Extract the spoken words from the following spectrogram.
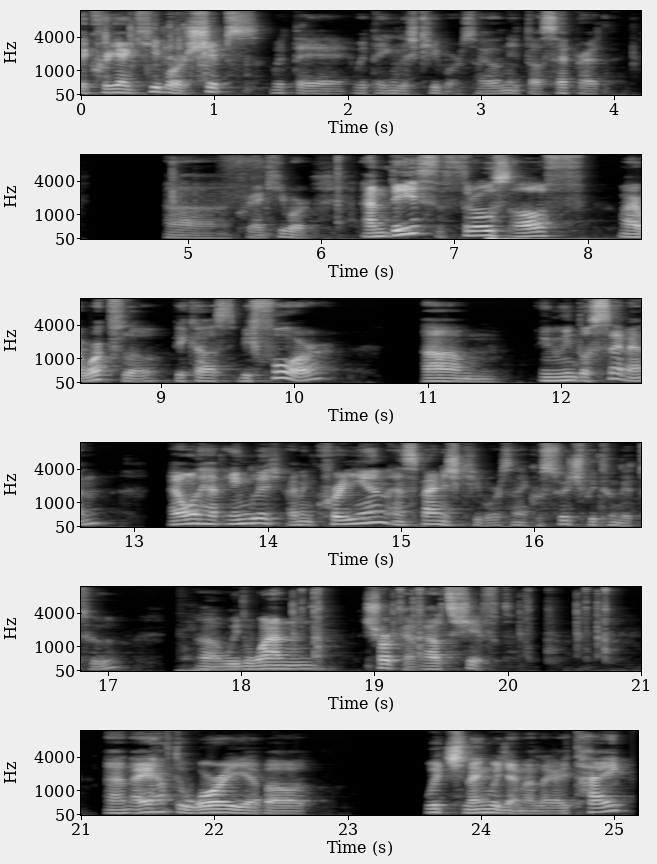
the Korean keyboard ships with the with the English keyboard, so I don't need a separate uh, Korean keyboard. And this throws off my workflow because before um, in Windows 7, I only had English, I mean Korean and Spanish keyboards, and I could switch between the two uh, with one shortcut, Alt Shift. And I have to worry about which language I'm in. Like I type,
